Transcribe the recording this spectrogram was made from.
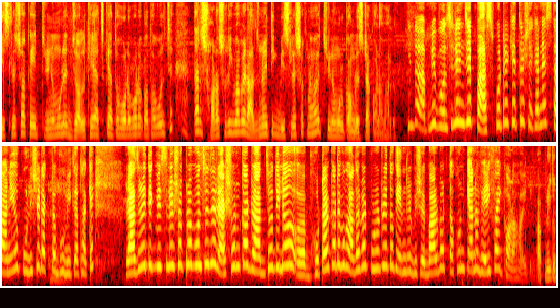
বিশ্লেষক এই তৃণমূলের জল খেয়ে আজকে এত বড় বড় কথা বলছে তার সরাসরিভাবে রাজনৈতিক বিশ্লেষক না হয় তৃণমূল কংগ্রেসটা করা ভালো। কিন্তু আপনি বলছিলেন যে পাসপোর্টের ক্ষেত্রে সেখানে স্থানীয় পুলিশের একটা ভূমিকা থাকে। রাজনৈতিক বিশ্লেষকরা বলছে যে রেশন কার্ড রাজ্য দিলেও ভোটার কার্ড এবং আধার কার্ড পুরোটাই তো কেন্দ্রের বিষয়। বারবার তখন কেন ভেরিফাই করা হয়নি? আপনি তো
